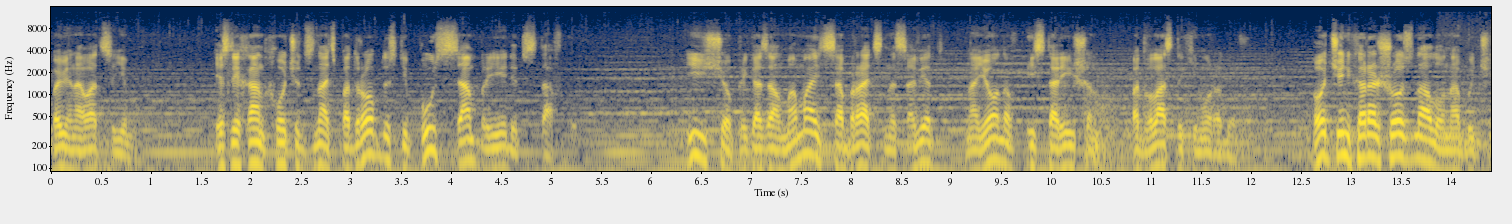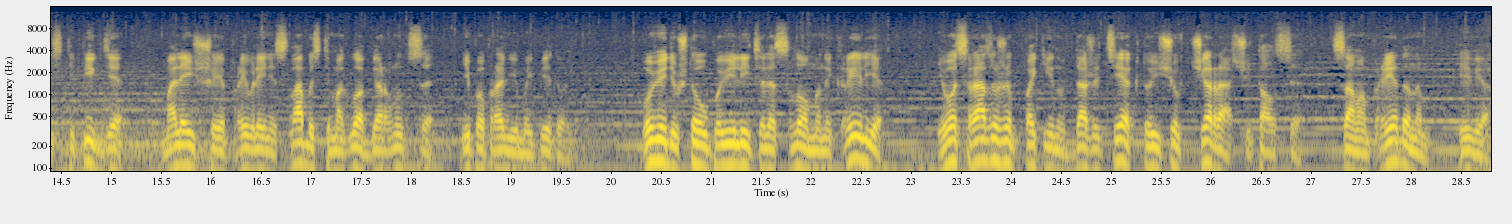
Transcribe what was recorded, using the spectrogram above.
повиноваться ему. Если хан хочет знать подробности, пусть сам приедет в Ставку. И еще приказал Мамай собрать на совет наенов и старейшин подвластных ему родов. Очень хорошо знал он обычаи степи, где малейшее проявление слабости могло обернуться непоправимой бедой. Увидев, что у повелителя сломаны крылья, его сразу же покинут даже те, кто еще вчера считался самым преданным и верным.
